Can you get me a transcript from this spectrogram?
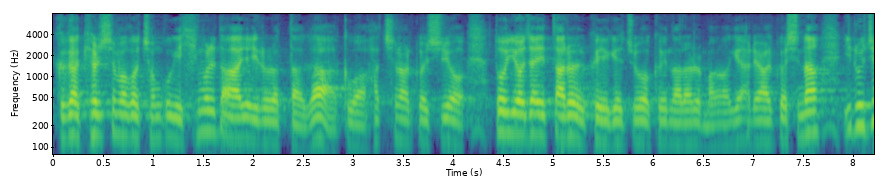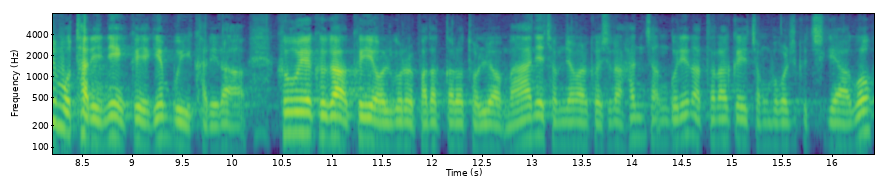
그가 결심하고 전국에 힘을 다하여 이르렀다가 그와 하춘할 것이요. 또 여자의 딸을 그에게 주어 그의 나라를 망하게 하려 할 것이나 이루지 못하리니 그에게 무익하리라. 그 후에 그가 그의 얼굴을 바닷가로 돌려 많이 점령할 것이나 한 장군이 나타나 그의 정복을 그치게 하고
